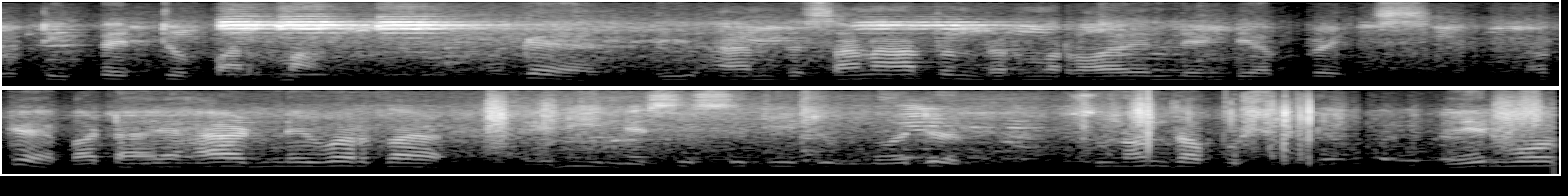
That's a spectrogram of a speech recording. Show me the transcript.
to Tibet to Burma. Okay, the, I'm the Sanatan Dharma Royal India Prince. Okay, but I had never the any necessity to murder Sunanda Pushkar. Where was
